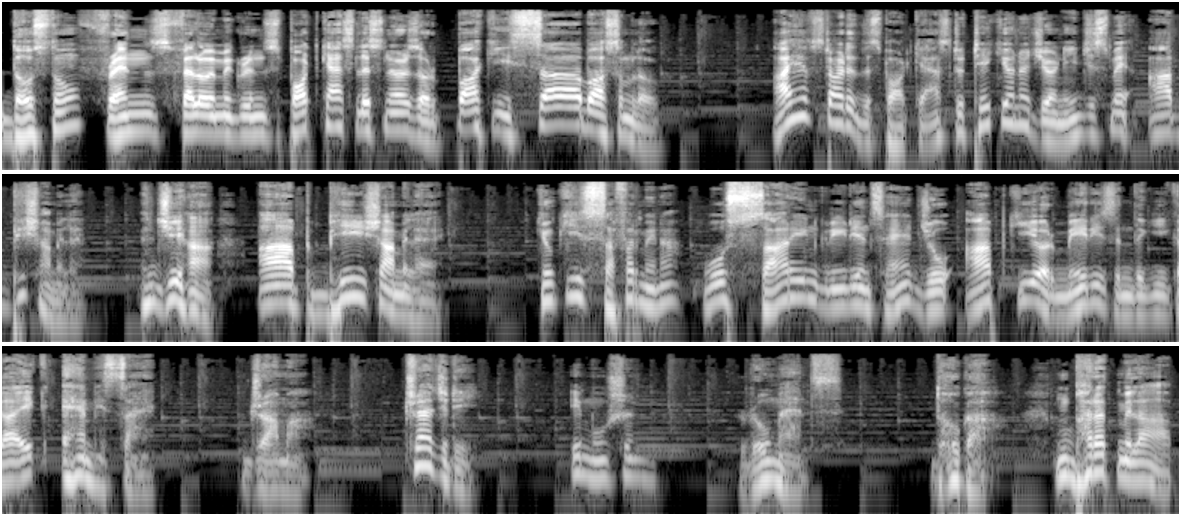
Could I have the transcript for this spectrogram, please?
दोस्तों friends fellow immigrants podcast listeners और बाकी सब ऑसम लोग I have started this podcast to take you on a journey जिसमें आप भी शामिल हैं। जी हाँ आप भी शामिल हैं। क्योंकि इस सफ़र में ना, वो सारे इंग्रेडिएंट्स हैं जो आपकी और मेरी ज़िंदगी का एक अहम हिस्सा है। ड्रामा ट्रेजेडी इमोशन रोमांस धोखा, भरत मिलाप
